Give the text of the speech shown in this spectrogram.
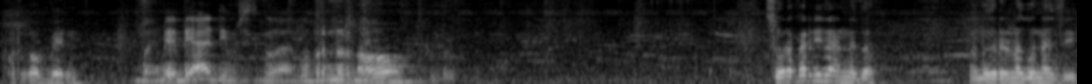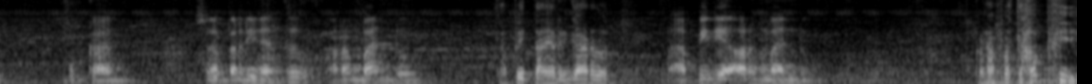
Kurt Cobain. Bang Dede Adi maksud gua gubernur deh. Oh. Sule Ferdinand itu. Ngedengerin lagu Nazi. bukan Sule Ferdinand tuh orang Bandung Tapi lahir di Garut. tapi dia orang Bandung Kenapa tapi?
